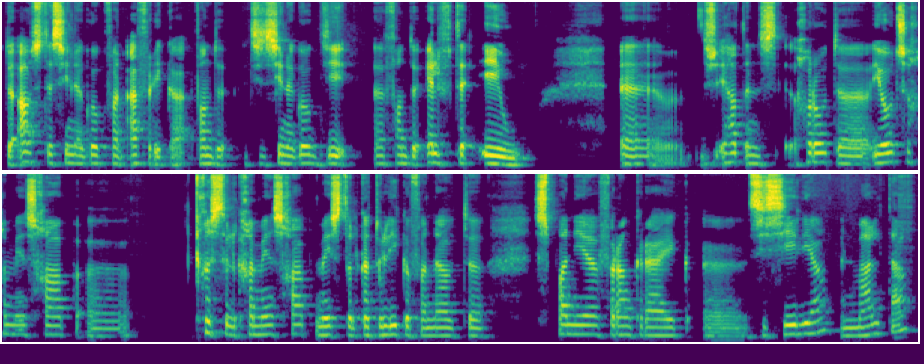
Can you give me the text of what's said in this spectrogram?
de oudste synagoge van Afrika, van de, synagoge die, uh, van de 11e eeuw. Uh, dus je had een grote Joodse gemeenschap, uh, christelijk gemeenschap, meestal katholieken vanuit Spanje, Frankrijk, Sicilië en Malta.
